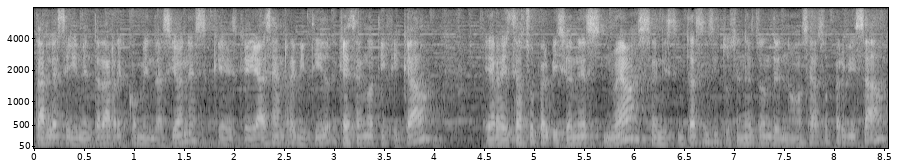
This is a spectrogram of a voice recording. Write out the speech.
darle seguimiento a las recomendaciones que, ya se han remitido, que se han notificado, eh, realizar supervisiones nuevas en distintas instituciones donde no se ha supervisado,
